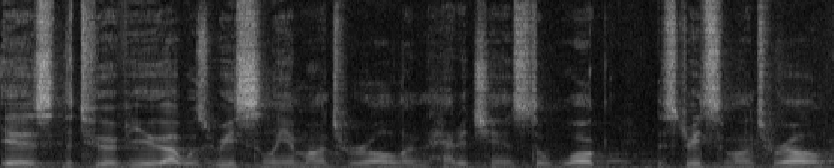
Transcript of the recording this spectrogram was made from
is the two of you. I was recently in Montreal and had a chance to walk the streets of Montreal.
